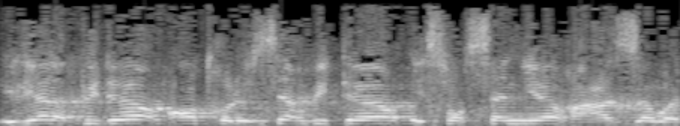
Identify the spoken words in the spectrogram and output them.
il y a la pudeur entre le serviteur et son Seigneur Azza wa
